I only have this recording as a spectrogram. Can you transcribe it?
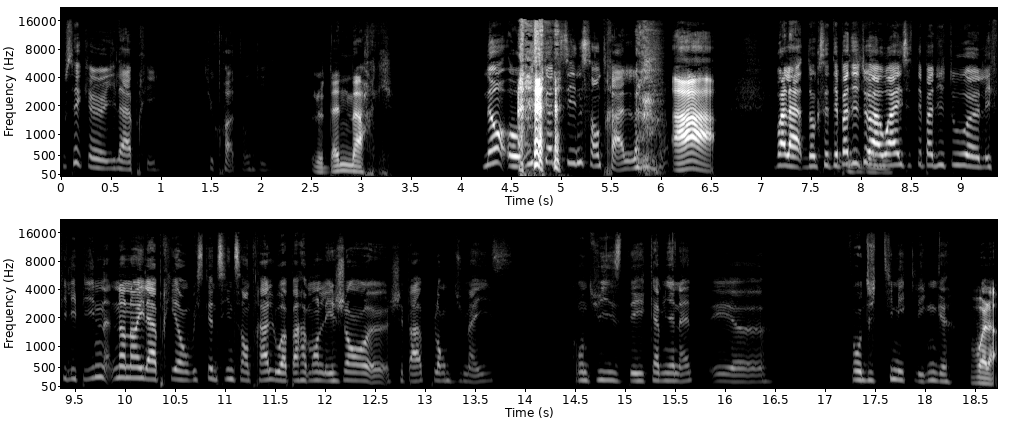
Où c'est qu'il a appris Tu crois, Tanguy? Le Danemark. Non, au Wisconsin central. Ah. Voilà, donc c'était pas du tout. Hawaï, c'était pas du tout euh, les Philippines. Non, non, il a appris en Wisconsin central où apparemment les gens, euh, je sais pas, plantent du maïs, conduisent des camionnettes et euh, font du tinikling. Voilà,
